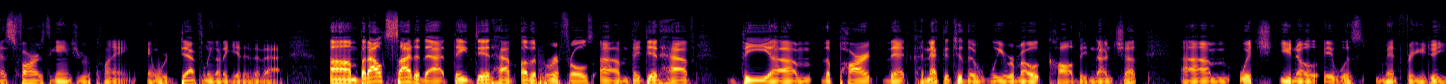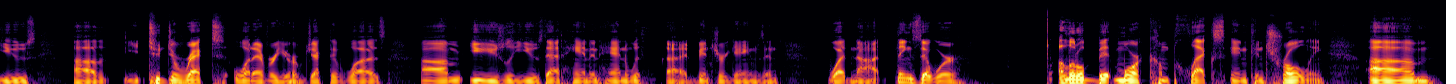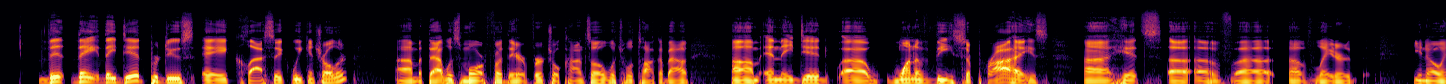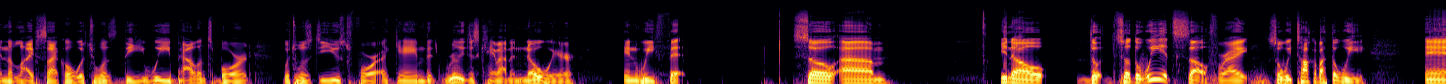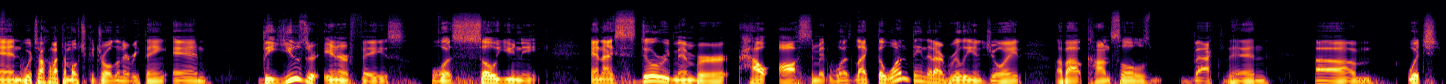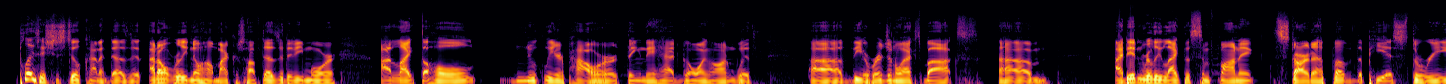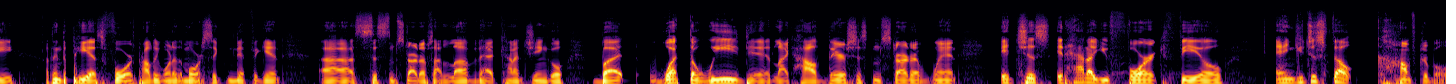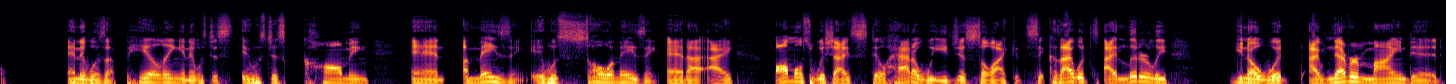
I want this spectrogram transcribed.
as far as the games you were playing, and we're definitely going to get into that. Um, but outside of that, they did have other peripherals. Um, they did have the um, the part that connected to the Wii remote called the nunchuck, um, which you know it was meant for you to use uh, to direct whatever your objective was. Um, you usually use that hand in hand with uh, adventure games and whatnot, things that were a little bit more complex in controlling. Um, they, they they did produce a classic Wii controller um, but that was more for their virtual console, which we'll talk about. Um, and they did uh, one of the surprise uh, hits uh, of uh, of later, you know, in the life cycle, which was the Wii Balance Board, which was used for a game that really just came out of nowhere in Wii Fit. So, um, you know, the so the Wii itself, right? So we talk about the Wii, and we're talking about the motion controls and everything, and the user interface was so unique. And I still remember how awesome it was. Like the one thing that I really enjoyed about consoles back then, um, which PlayStation still kind of does it. I don't really know how Microsoft does it anymore. I like the whole nuclear power thing they had going on with uh, the original Xbox. Um, I didn't really like the symphonic startup of the PS3. I think the PS4 is probably one of the more significant uh, system startups. I love that kind of jingle. But what the Wii did, like how their system startup went, it just it had a euphoric feel, and you just felt comfortable, and it was appealing, and it was just it was just calming and amazing. It was so amazing, and I. I almost wish I still had a Wii just so I could sit because I would I literally, you know, would I've never minded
